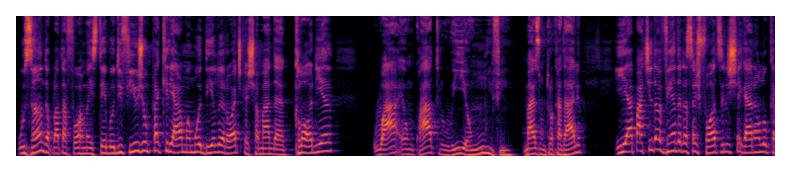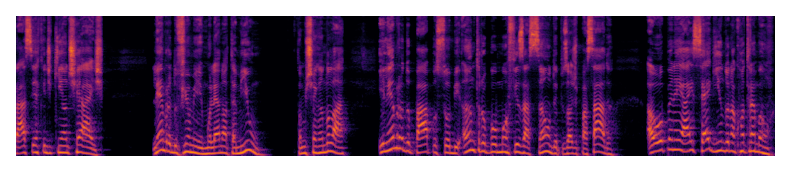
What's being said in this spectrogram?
usando a plataforma Stable Diffusion para criar uma modelo erótica chamada Claudia. O A é um 4, o I é um 1, enfim, mais um trocadilho. E a partir da venda dessas fotos, eles chegaram a lucrar cerca de 500 reais. Lembra do filme Mulher Nota Mil? Estamos chegando lá. E lembra do papo sobre antropomorfização do episódio passado? A OpenAI segue indo na contramão.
